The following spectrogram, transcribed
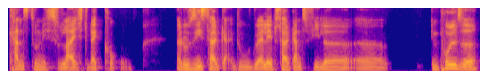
kannst du nicht so leicht weggucken. Ja, du siehst halt, du, du erlebst halt ganz viele äh, Impulse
